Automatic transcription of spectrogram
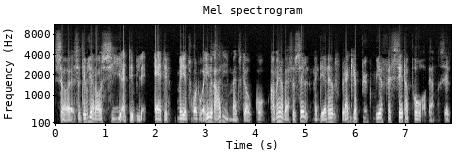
Så, så det vil jeg da også sige, at det vil af det. Men jeg tror, du har helt ret i, at man skal jo gå, komme hen og være sig selv, men det er netop, hvordan kan jeg bygge mere facetter på at være mig selv.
